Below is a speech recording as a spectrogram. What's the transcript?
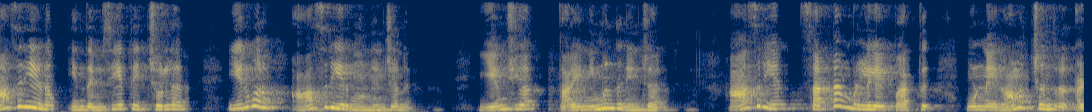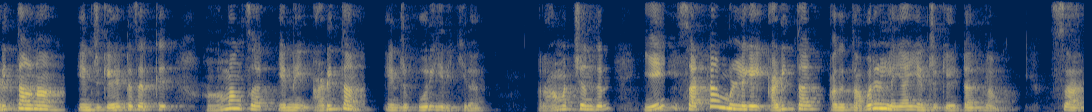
ஆசிரியரிடம் இந்த விஷயத்தை சொல்ல இருவரும் ஆசிரியர் முன் நின்றனர். எம்ஜிஆர் தலை நிமிர்ந்து நின்றார். ஆசிரியர் சட்டாம்பிள்ளையை பார்த்து உன்னை ராமச்சந்திரன் அடித்தானா? என்று கேட்டதற்கு ஆமாங் சார் என்னை அடித்தான் என்று கூறியிருக்கிறார். ராமச்சந்திரன் ஏன் சட்டாம்பிள்ளையை அடித்தால் அது தவறில்லையா? என்று கேட்டார்களாம். சார்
